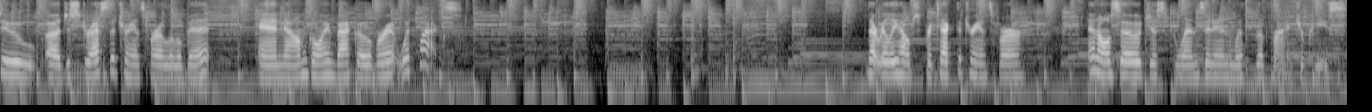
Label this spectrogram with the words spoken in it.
to uh, distress the transfer a little bit and now I'm going back over it with wax That really helps protect the transfer and also just blends it in with the furniture piece.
